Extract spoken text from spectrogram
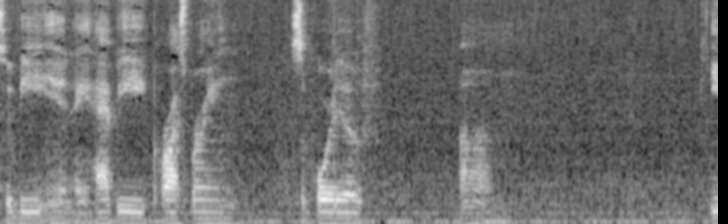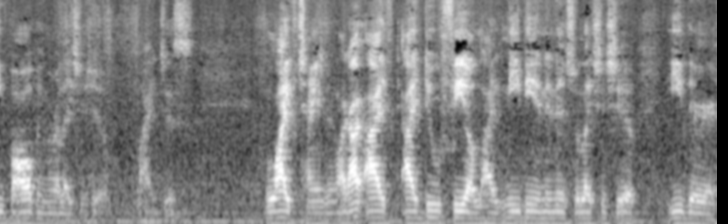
to be in a happy, prospering, supportive, um, evolving relationship. Like just life changing. Like I, I, I do feel like me being in this relationship either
